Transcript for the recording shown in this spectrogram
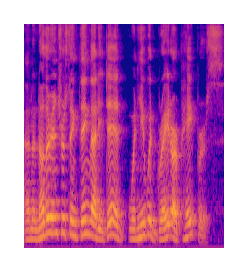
And another interesting thing that he did when he would grade our papers,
